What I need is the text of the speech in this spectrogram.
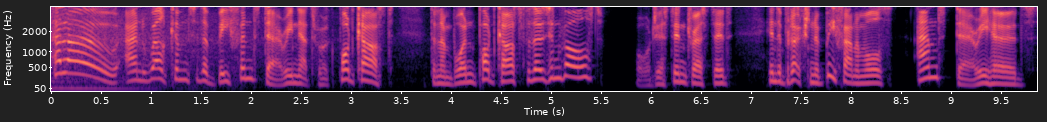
Hello, and welcome to the Beef and Dairy Network podcast, the number one podcast for those involved, or just interested, in the production of beef animals and dairy herds.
